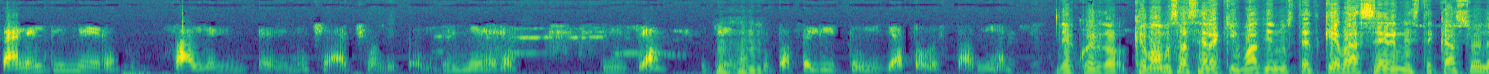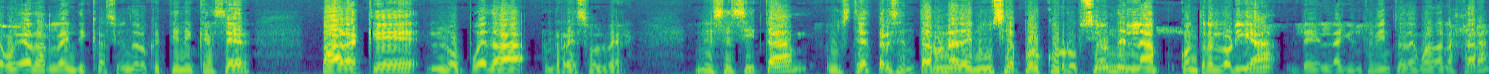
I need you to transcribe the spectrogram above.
dan el dinero, sale el, el muchacho, les da el dinero y ya, llena Ujú. su papelito y ya todo está bien. De acuerdo. ¿Qué vamos a hacer aquí? Más bien, ¿usted qué va a hacer en este caso? Le voy a dar la indicación de lo que tiene que hacer para que lo pueda resolver. Necesita usted presentar una denuncia por corrupción en la Contraloría del Ayuntamiento de Guadalajara.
